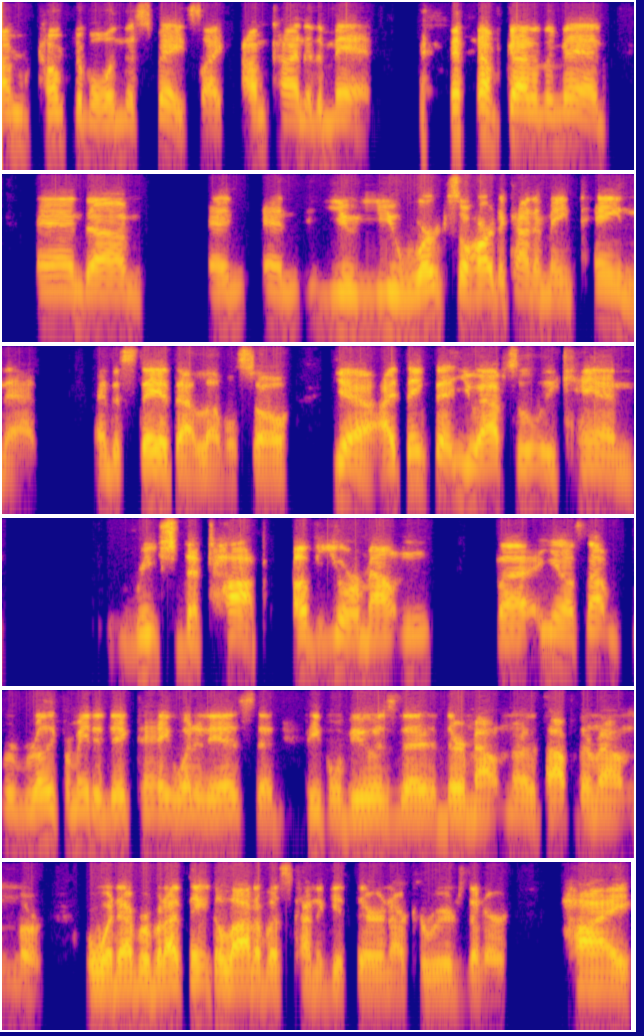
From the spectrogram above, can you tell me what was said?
I'm comfortable in this space. Like I'm kind of the man. I'm kind of the man. And um and and you you work so hard to kind of maintain that and to stay at that level. So yeah, I think that you absolutely can reach the top of your mountain, but you know, it's not really for me to dictate what it is that people view as the, their mountain or the top of their mountain or or whatever. But I think a lot of us kind of get there in our careers that are high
